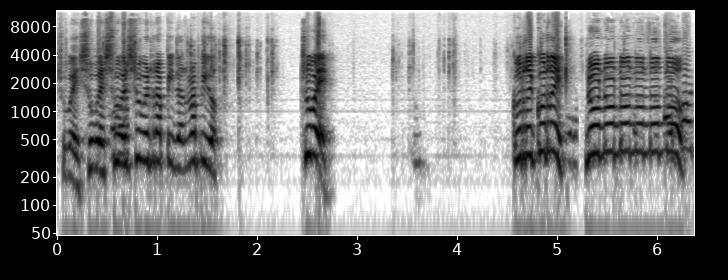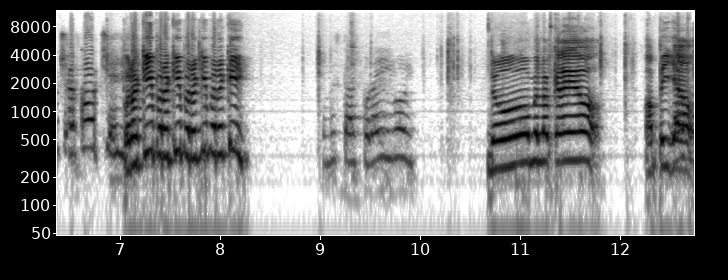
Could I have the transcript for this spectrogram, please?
sube, sube, sube, sube, rápido, rápido. ¡Sube! ¡Corre, corre! ¡No, no, no, no, no, ¡Al no! coche, al coche! ¡Por aquí, por aquí, por aquí, por aquí! ¿Dónde estás? Por ahí voy. ¡No me lo creo! ¡Ha pillado!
